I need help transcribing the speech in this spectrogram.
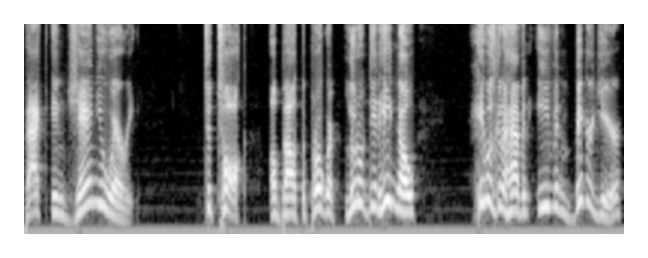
back in January to talk about the program. Little did he know he was going to have an even bigger year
